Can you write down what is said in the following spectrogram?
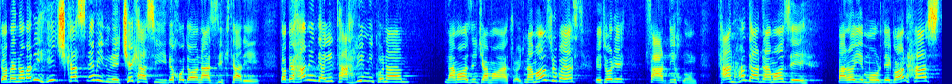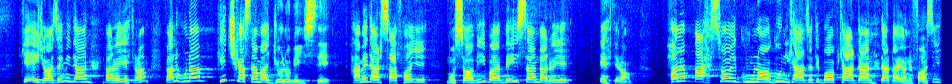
و بنابراین هیچ کس نمی‌دونه چه کسی به خدا نزدیکتره. و به همین دلیل تحریم می‌کنن نماز جماعت را نماز رو باید به طور فردی خوند. تنها در نماز برای مردگان هست که اجازه میدن برای احترام ولی اونم هیچ کس نباید جلو بیسته. همه در صفهای مساوی باید بیستن برای احترام. حالا بحث های گوناگونی که حضرت باب کردن در بیان فارسی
